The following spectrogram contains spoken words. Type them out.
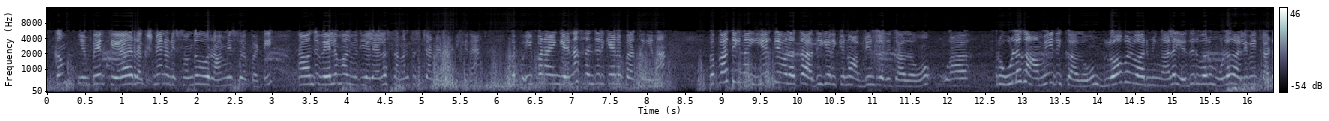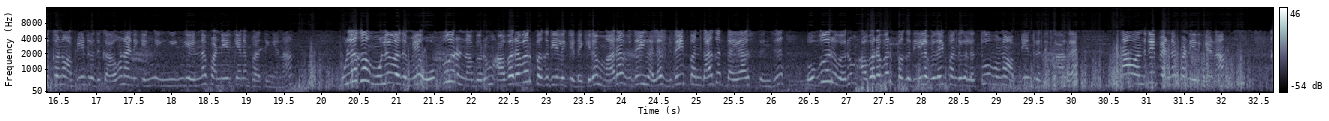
வணக்கம். என் பேர் K R Rakshana. என்னுடைய சொந்த ஊர் ராமேஸ்வரப்பட்டி. நான் வந்து வேலம்மாள் வித்யாலயாவில் செவன்த் ஸ்டாண்டர்ட் படிக்கிறேன். இப்போ இப்போ நான் இங்கே என்ன செஞ்சுருக்கேன்னு பார்த்தீங்கன்னா இப்போ பார்த்தீங்கன்னா இயற்கை வளத்தை அதிகரிக்கணும் அப்படின்றதுக்காகவும் அப்புறம் ஒரு உலக அமைதிக்காகவும் குளோபல் வார்மிங்கால் எதிர்வரும் உலக அழிவை தடுக்கணும் அப்படின்றதுக்காகவும் நான் இன்னைக்கு எங்கே இங்கே என்ன பண்ணியிருக்கேன்னு பார்த்தீங்கன்னா உலகம் முழுவதுமே ஒவ்வொரு நபரும் அவரவர் பகுதியில் கிடைக்கிற மர விதைகளை விதைப்பந்தாக தயார் செஞ்சு ஒவ்வொருவரும் அவரவர் பகுதியில் விதைப்பந்துகளை தூவணும் அப்படின்றதுக்காக நான் வந்துட்டு இப்போ என்ன பண்ணியிருக்கேன்னா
